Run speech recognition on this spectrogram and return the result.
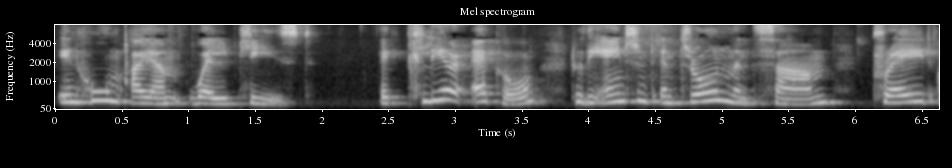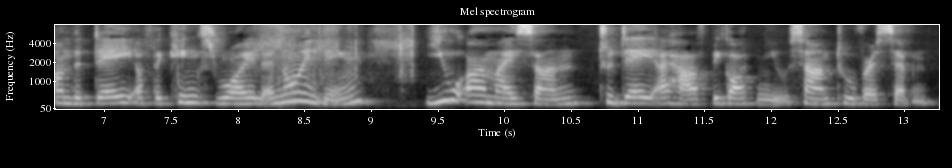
in whom I am well pleased. A clear echo to the ancient enthronement psalm prayed on the day of the king's royal anointing You are my son, today I have begotten you. Psalm 2, verse 7.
